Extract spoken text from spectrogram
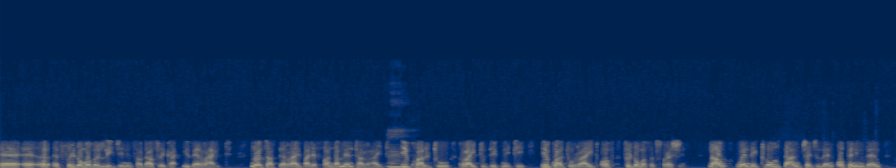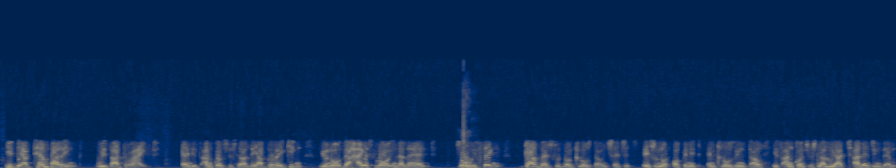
uh, uh, uh, freedom of religion in South Africa is a right. Not just a right, but a fundamental right, mm. equal to right to dignity, equal to right of freedom of expression. Now, when they close down churches and opening them, if they are tampering with that right, and it's unconstitutional, they are breaking, you know, the highest law in the land. So we think Government should not close down churches. They should not open it and closing down. It's unconstitutional. We are challenging them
